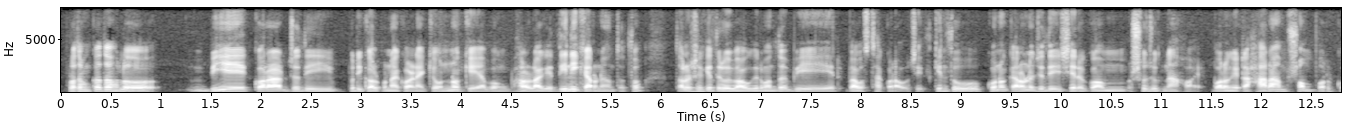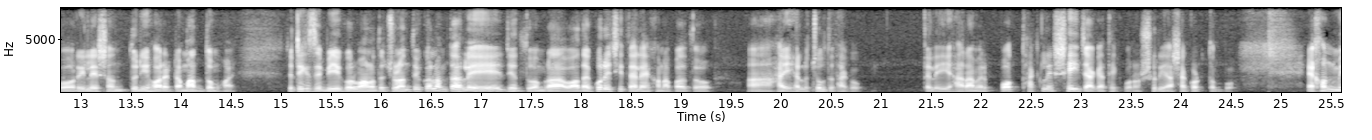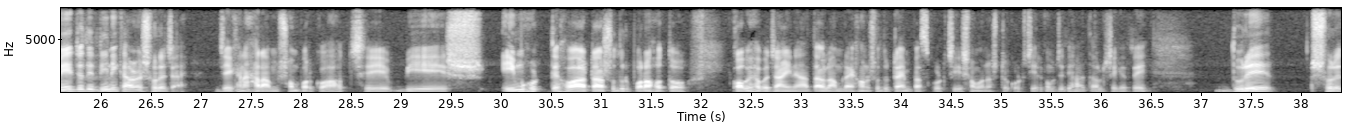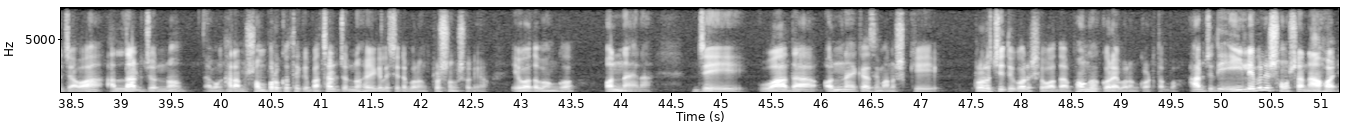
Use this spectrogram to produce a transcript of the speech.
প্রথম কথা হলো, বিয়ে করার যদি পরিকল্পনা করে না কেউ অন্যকে এবং ভালো লাগে দিনই কারণে অন্তত, তাহলে সেক্ষেত্রে অভিভাবকের মাধ্যমে বিয়ের ব্যবস্থা করা উচিত। কিন্তু কোনো কারণে যদি সেরকম সুযোগ না হয়, বরং এটা হারাম সম্পর্ক রিলেশন তৈরি হওয়ার একটা মাধ্যম হয় যে ঠিক আছে, বিয়ে করব আমরা তো চূড়ান্তই করলাম, তাহলে যেহেতু আমরা ওয়াদা করেছি, তাহলে এখন আপাতত হাই হ্যালো চলতে থাকুক। তাহলে এই হারামের পথ থাকলে সেই জায়গা থেকে বরং সরিয়ে আসা কর্তব্য। এখন মেয়ে যদি দিনই কারণে সরে যায়, যে এখানে হারাম সম্পর্ক হচ্ছে, বিয়ে এই মুহূর্তে হওয়াটা সুদূর পরা হতো কবে হবে জানি না, তাহলে আমরা এখন শুধু টাইম পাস করছি, সময় নষ্ট করছি, এরকম যদি হয়, তাহলে সেক্ষেত্রে দূরে সরে যাওয়া আল্লাহর জন্য এবং হারাম সম্পর্ক থেকে বাঁচার জন্য হয়ে গেলে সেটা বরং প্রশংসনীয়। এ ওয়াদাভঙ্গ অন্যায় না। যে ওয়াদা অন্যায় কাজে মানুষকে প্ররোচিত করে, সে ওয়াদা ভঙ্গ করা বরং কর্তব্য। আর যদি এই লেভেলের সমস্যা না হয়,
